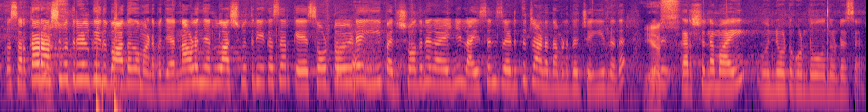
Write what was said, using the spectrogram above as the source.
ഇപ്പോൾ സർക്കാർ ആശുപത്രികൾക്ക് ഇത് ബാധകമാണ്. ഇപ്പോൾ എറണാകുളം ജനറൽ ആശുപത്രിയൊക്കെ സാർ കേസ് ഓട്ടോയുടെ ഈ പരിശോധന കഴിഞ്ഞ് ലൈസൻസ് എടുത്തിട്ടാണ് നമ്മളിത് ചെയ്യുന്നത്. കർശനമായി മുന്നോട്ട് കൊണ്ടുപോകുന്നുണ്ട് സാർ.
